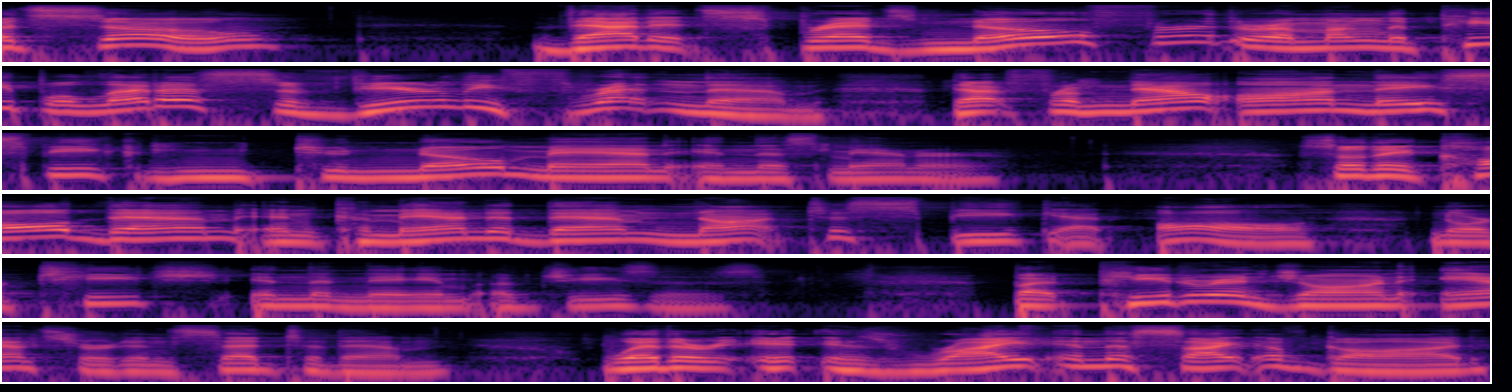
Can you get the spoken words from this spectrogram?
But so that it spreads no further among the people, let us severely threaten them that from now on they speak to no man in this manner. So they called them and commanded them not to speak at all, nor teach in the name of Jesus. But Peter and John answered and said to them, Whether it is right in the sight of God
